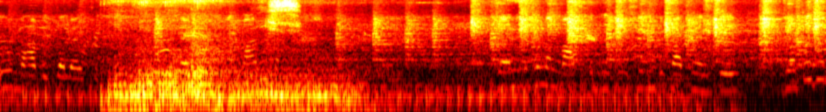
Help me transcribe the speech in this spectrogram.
আদুর মহাবিদ্যালয় জার্নালিজম যতজন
